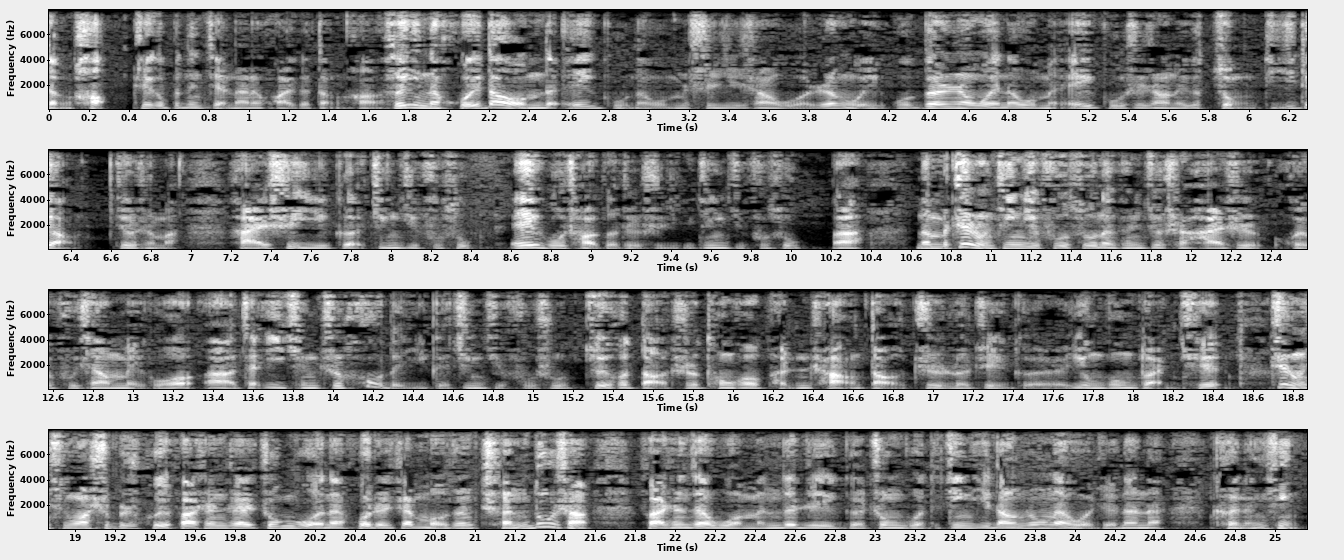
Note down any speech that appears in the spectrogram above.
等号，这个不能简单的画一个等号。所以呢，回到我们的 A 股呢，我们实际上我认为，我个人认为呢，我们 A 股市场的一个总基调就是什么？还是一个经济复苏。A 股炒作就是一个经济复苏啊。那么这种经济复苏呢，可能就是还是恢复像美国啊，在疫情之后的一个经济复苏，最后导致通货膨胀，导致了这个用工短缺。这种情况是不是会发生在中国呢？或者在某种程度上发生在我们的这个中国的经济当中呢？我觉得呢，可能性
